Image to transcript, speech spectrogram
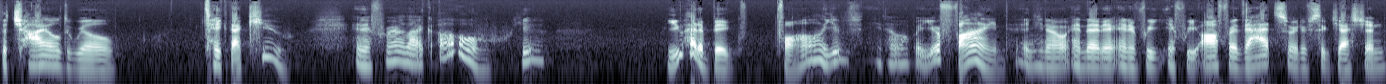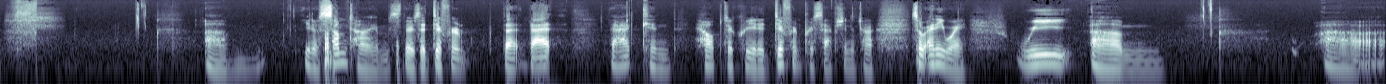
the child will take that cue. And if we're like, oh, you you had a big fall. You've, you know, but you're fine. And you know, and then and if we if we offer that sort of suggestion, um, you know, sometimes there's a different that that that can help to create a different perception in time. So anyway, we. Um, uh,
